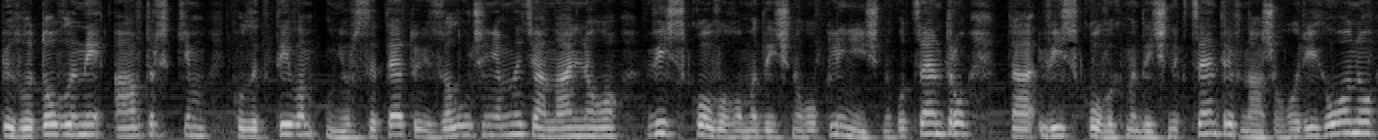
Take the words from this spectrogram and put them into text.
підготовлений авторським колективом університету із залученням Національного військового медичного клінічного центру та військових медичних центрів нашого регіону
